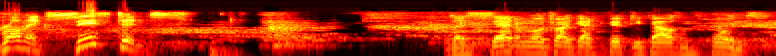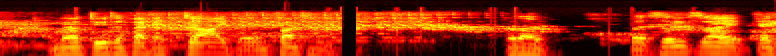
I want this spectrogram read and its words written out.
from existence. As I said, I'm gonna try to get 50,000 points. And Not due to the fact I died there in front of me. But I, but since I, but,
